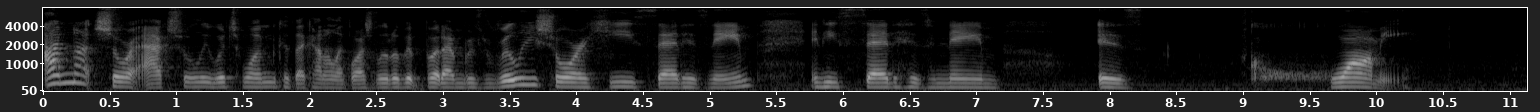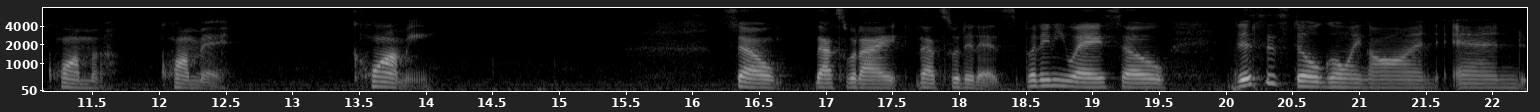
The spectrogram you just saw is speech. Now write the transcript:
I'm not sure actually which one because I kind of like watched a little bit, but I was really sure he said his name, and he said his name is Kwame, Kwame, Kwame, Kwame. So that's what I that's what it is. But anyway, so this is still going on and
